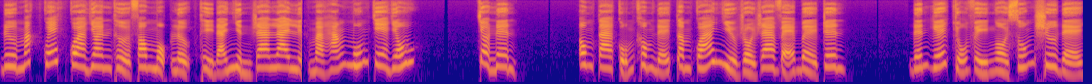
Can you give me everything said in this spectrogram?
đưa mắt quét qua Doanh Thừa Phong một lượt thì đã nhìn ra lai lịch mà hắn muốn che giấu. Cho nên, ông ta cũng không để tâm quá nhiều rồi ra vẻ bề trên. Đến ghế chủ vị ngồi xuống sư đệ.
